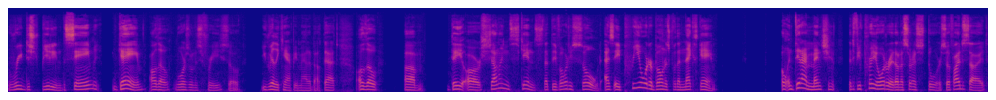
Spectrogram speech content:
redistributing the same game, although Warzone is free, so you really can't be mad about that. Although, um, they are selling skins that they've already sold as a pre-order bonus for the next game. Oh, and did I mention that if you pre-order it on a certain store, so if I decide,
